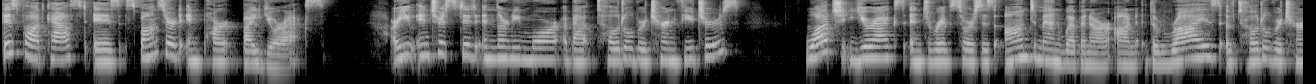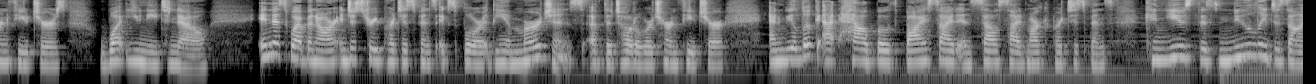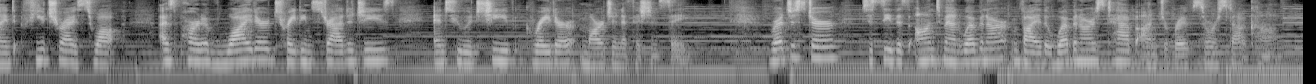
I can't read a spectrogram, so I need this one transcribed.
This podcast is sponsored in part by Eurex. Are you interested in learning more about total return futures? Watch Eurex and DerivSource's on demand webinar on the rise of total return futures, what you need to know. In this webinar, industry participants explore the emergence of the total return future, and we look at how both buy side and sell side market participants can use this newly designed futurized swap as part of wider trading strategies and to achieve greater margin efficiency. Register to see this on demand webinar via the webinars tab on derivsource.com.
